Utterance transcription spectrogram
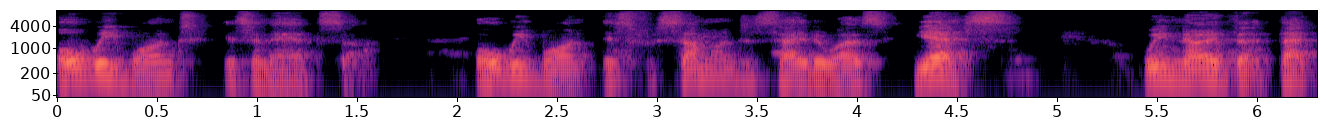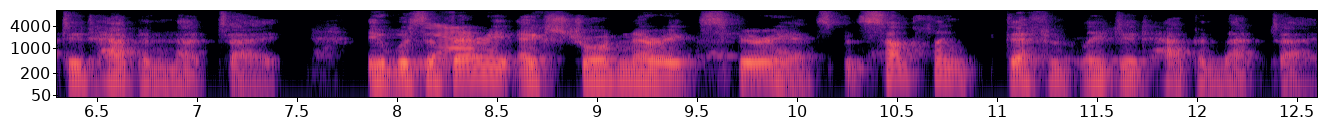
all we want is an answer. All we want is for someone to say to us, yes, we know that that did happen that day. It was Yeah. a very extraordinary experience, but something definitely did happen that day.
